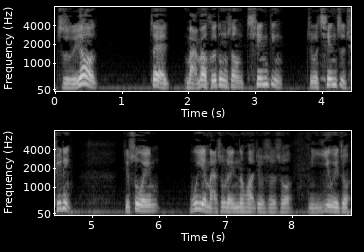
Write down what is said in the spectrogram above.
只要在买卖合同上签订就是签字确定，就作为物业买受人的话，就是说你意味着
